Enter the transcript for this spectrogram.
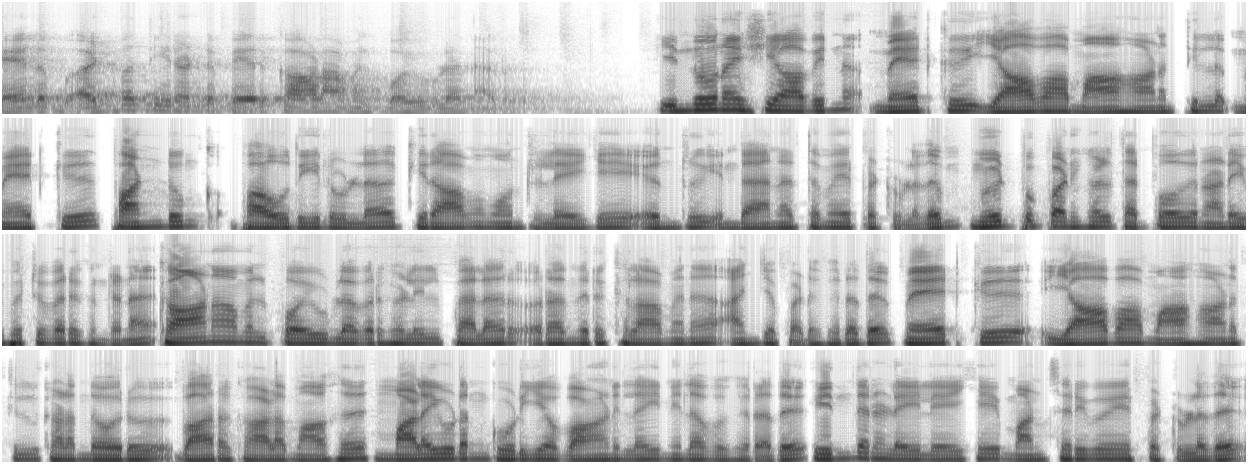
மேலும் எண்பத்தி இரண்டு பேர் காணாமல் போயுள்ளனர். இந்தோனேஷியாவின் மேற்கு யாவா மாகாணத்தில் மேற்கு பண்டுங் பகுதியில் உள்ள கிராமம் ஒன்றிலேயே இன்று இந்த அனர்த்தம் ஏற்பட்டுள்ளது மீட்பு பணிகள் தற்போது நடைபெற்று வருகின்றன. காணாமல் போயுள்ளவர்களில் பலர் இறந்திருக்கலாம் என அஞ்சப்படுகிறது. மேற்கு யாவா மாகாணத்தில் கடந்த ஒரு வார காலமாக மழையுடன் கூடிய வானிலை நிலவுகிறது. இந்த நிலையிலேயே மண்சரிவு ஏற்பட்டுள்ளது.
